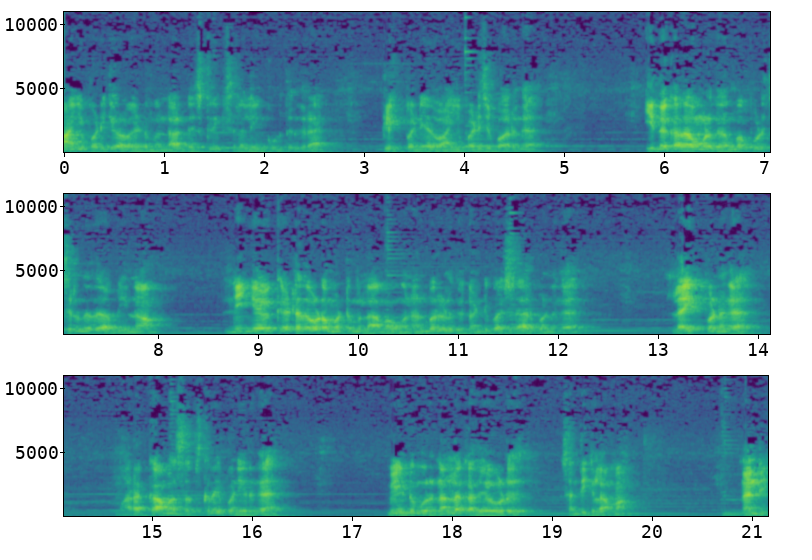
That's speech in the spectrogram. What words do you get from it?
வாங்கி படிக்க வேண்டும் என்றால் டிஸ்கிரிப்ஷனில் லிங்க் கொடுத்துருக்குறேன். கிளிக் பண்ணி அதை வாங்கி படித்து பாருங்கள் இந்த கதை உங்களுக்கு ரொம்ப பிடிச்சிருந்தது அப்படின்னா நீங்கள் கேட்டதோடு மட்டும் இல்லாமல் உங்கள் நண்பர்களுக்கு கண்டிப்பாக ஷேர் பண்ணுங்கள் லைக் பண்ணுங்கள் மறக்காமல் சப்ஸ்கிரைப் பண்ணிடுங்க மீண்டும் ஒரு நல்ல கதையோடு சந்திக்கலாமா? நன்றி.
